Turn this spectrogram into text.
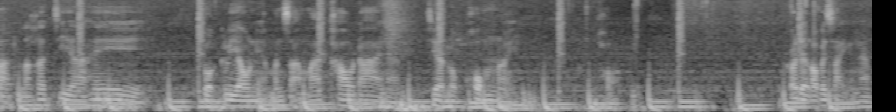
ตัดแล้วก็เจียให้ตัวเกลียวเนี่ยมันสามารถเข้าได้นะ เจียลบคมหน่อยขอก็เดี๋ยวเราไปใส่กันนะ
